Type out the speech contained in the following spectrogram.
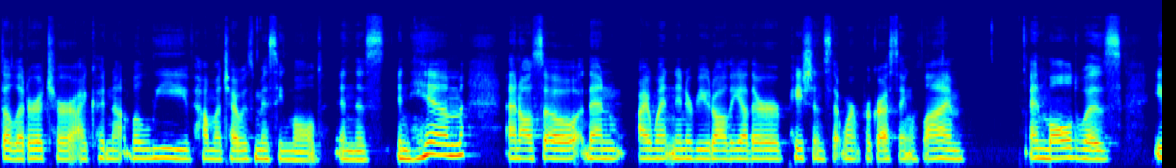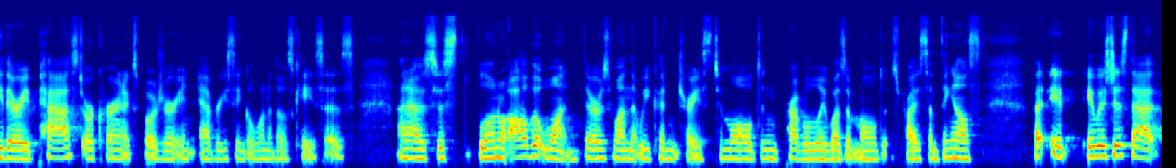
the literature, I could not believe how much I was missing mold in this in him. And also then I went and interviewed all the other patients that weren't progressing with Lyme. And mold was either a past or current exposure in every single one of those cases. And I was just blown away, all but one. There was one that we couldn't trace to mold and probably wasn't mold. It was probably something else. But it, it was just that,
